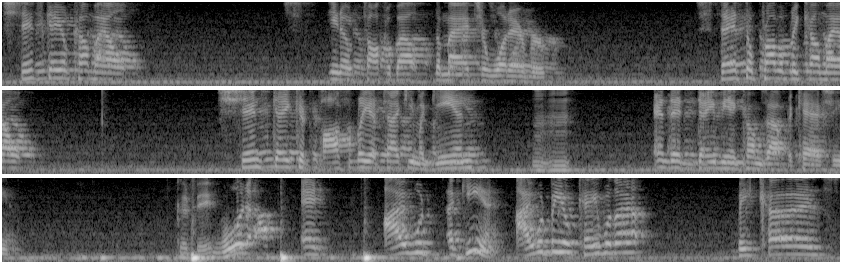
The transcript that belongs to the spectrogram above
Shinsuke will come out, you know, talk about the match or whatever. Seth will probably come out. Shinsuke could possibly attack him again, Mm-hmm. and then Damian comes out to cash in. Could be. Would I, and I would again, I would be okay with that because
